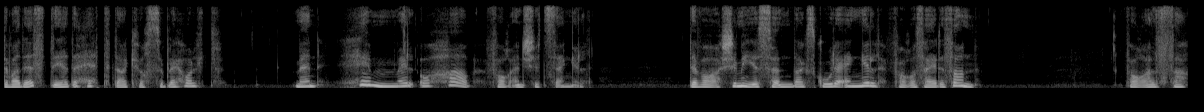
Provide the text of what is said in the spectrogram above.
det var det stedet het der kurset ble holdt. Men himmel og hav for en skytsengel. Det var ikke mye søndagsskoleengel, for å si det sånn. For altså,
